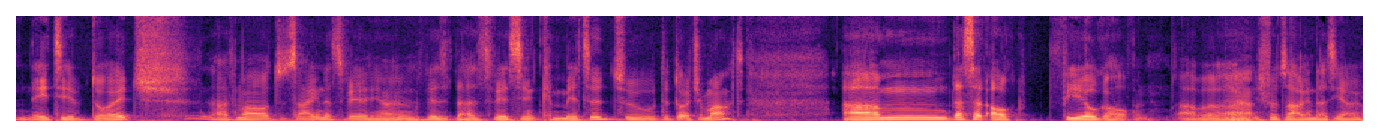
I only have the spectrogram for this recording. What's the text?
Native Deutsch, mal zu zeigen, dass wir, ja, dass wir sind committed zu der deutschen Markt. Ähm, das hat auch viel geholfen. Aber ja. ich würde sagen, dass ja,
